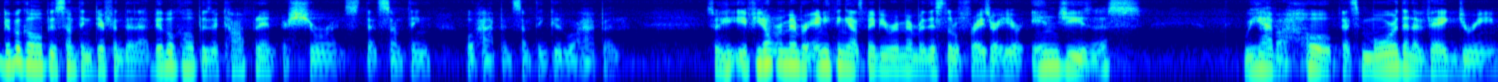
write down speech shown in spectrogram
biblical hope is something different than that. Biblical hope is a confident assurance that something will happen, something good will happen. So if you don't remember anything else, maybe remember this little phrase right here. In Jesus, we have a hope that's more than a vague dream.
